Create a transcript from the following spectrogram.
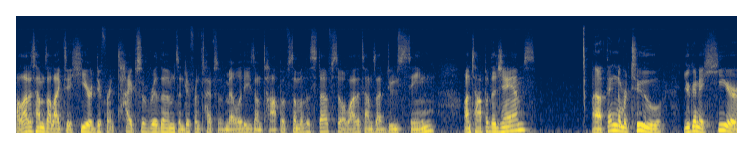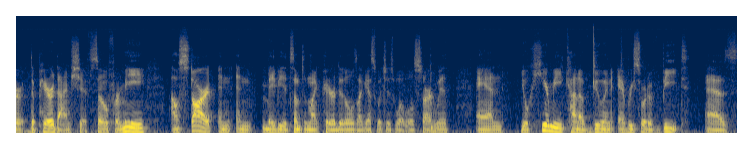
A lot of times I like to hear different types of rhythms and different types of melodies on top of some of the stuff. So a lot of times I do sing on top of the jams. Uh, thing number two, you're going to hear the paradigm shift. So for me, I'll start and and maybe it's something like paradiddles, I guess, which is what we'll start with, and you'll hear me kind of doing every sort of beat as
